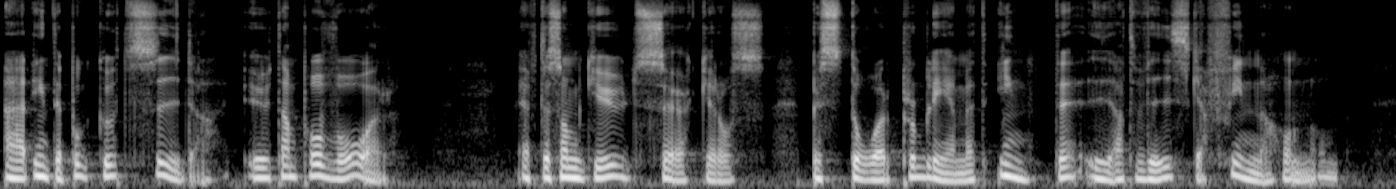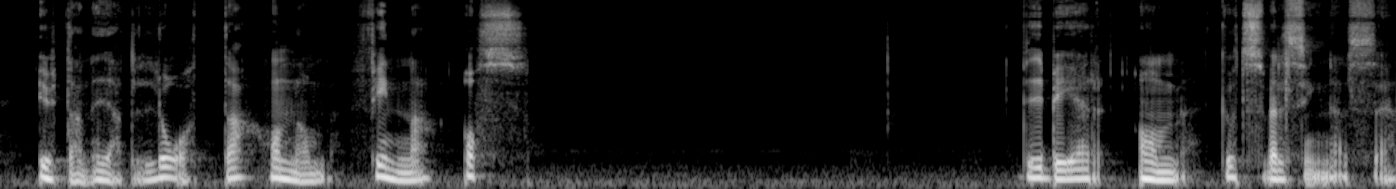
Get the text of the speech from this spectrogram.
är inte på Guds sida utan på vår. Eftersom Gud söker oss består problemet inte i att vi ska finna honom utan i att låta honom finna oss. Vi ber om Guds välsignelse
